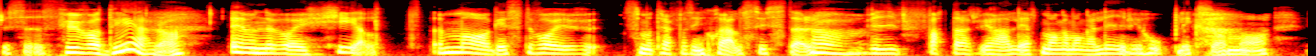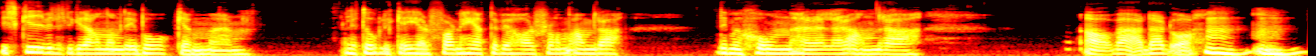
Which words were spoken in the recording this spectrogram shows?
precis. Hur var det då? Eh, det var ju helt magiskt, det var ju som att träffa sin själssyster. Ja. Vi fattar att vi har levt många, många liv ihop liksom och vi skriver lite grann om det i boken. Eh, lite olika erfarenheter vi har från andra dimensioner eller andra ja, världar då. Mm, mm.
